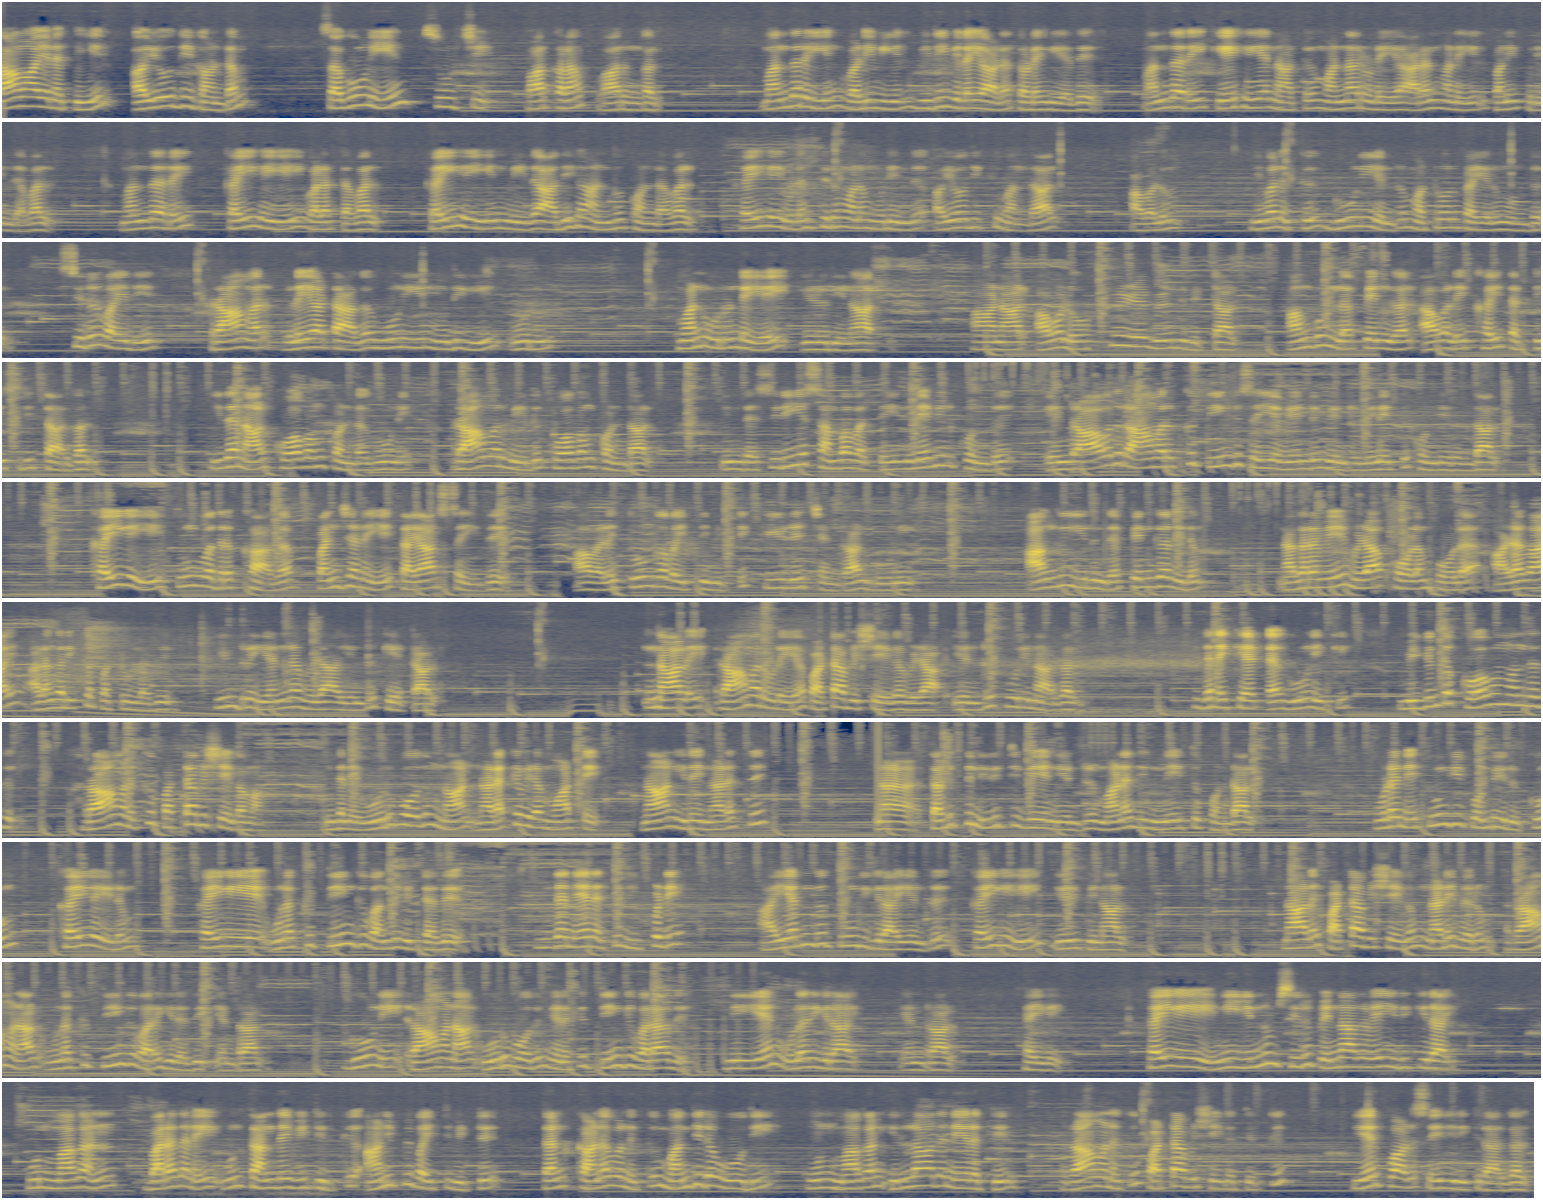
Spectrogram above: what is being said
ராமாயணத்தில் அயோத்தி காண்டம் சகுனியின் சூழ்ச்சி பார்க்கலாம் வாருங்கள். மந்தரையின் வடிவியில் விதி விளையாடத் தொடங்கியது. மந்தரை கேகய நாட்டு மன்னருடைய அரண்மனையில் பணிபுரிந்தவள். மந்தரை கைகையை வளர்த்தவள். கைகையின் மீது அதிக அன்பு கொண்டவள். கைகையுடன் திருமணம் முடிந்து அயோத்திக்கு வந்தால் அவளும் இவளுக்கு கூனி என்று மற்றொரு பெயரும் உண்டு. சிறு வயதில் ராமர் விளையாட்டாக கூனியின் முதுகில் ஒரு மண் உருண்டையை எழுதினார். ஆனால் அவளோ கீழே விழுந்து விட்டாள் அங்குள்ள பெண்கள் அவளை கைதட்டி சிரித்தார்கள். இதனால் கோபம் கொண்ட கூனி ராமர் மீது கோபம் கொண்டாள். இந்த சிறிய சம்பவத்தை நினைவில் கொண்டு என்றாவது ராமருக்கு தீங்கு செய்ய வேண்டும் என்று நினைத்து கொண்டிருந்தாள். கைகையை தூங்குவதற்காக பஞ்சனையை தயார் செய்து அவளை தூங்க வைத்துவிட்டு கீழே சென்றாள் கூனி. அங்கு இருந்த பெண்களிடம் நகரமே விழா கோலம் போல அழகாய் அலங்கரிக்கப்பட்டுள்ளது. இன்று என்ன விழா என்று கேட்டாள். நாளை ராமருடைய பட்டாபிஷேக விழா என்று கூறினார்கள். இதனை கேட்ட கூனிக்கு மிகுந்த கோபம் வந்தது. ராமனுக்கு பட்டாபிஷேகமா? இதனை ஒருபோதும் நான் நடக்கவிட மாட்டேன். நான் இதை நடத்தி ந- தடுத்து நிறுத்துவேன் என்று மனதில் நினைத்து கொண்டாள். உடனே தூங்கிக் கொண்டிருக்கும் கைகையிடம் கைகையே உனக்கு தீங்கு வந்துவிட்டது. இந்த நேரத்தில் இப்படி அயர்ந்து தூங்குகிறாய் என்று கைகையை எழுப்பினாள். நாளை பட்டாபிஷேகம் நடைபெறும். ராமனால் உனக்கு தீங்கு வருகிறது என்றாள். கூனி ராமனால் ஒருபோதும் எனக்கு தீங்கு வராது. நீ ஏன் உளறுகிறாய்? என்றாள் கைகை. கைகையே நீ இன்னும் சிறு பெண்ணாகவே இருக்கிறாய். உன் மகன் பரதனை உன் தந்தை வீட்டிற்கு அனுப்பி வைத்துவிட்டு தன் கணவனுக்கு மந்திர ஓதி உன் மகன் இல்லாத நேரத்தில் ராமனுக்கு பட்டாபிஷேகத்திற்கு ஏற்பாடு செய்திருக்கிறார்கள்.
